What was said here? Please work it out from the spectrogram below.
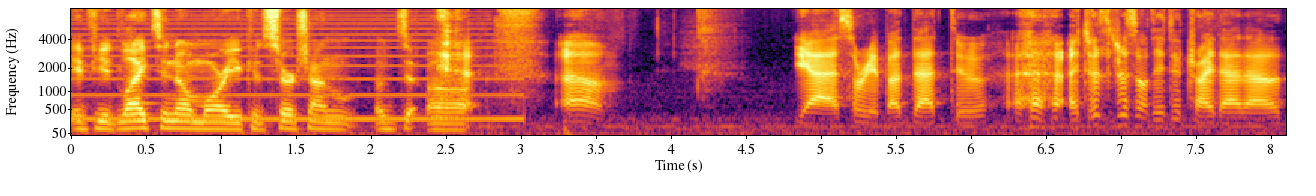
If you'd like to know more, you can search on. Uh, um, yeah, sorry about that too. I just just wanted to try that out.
